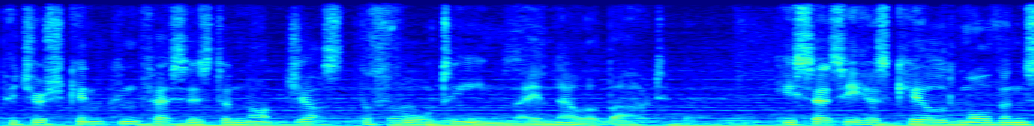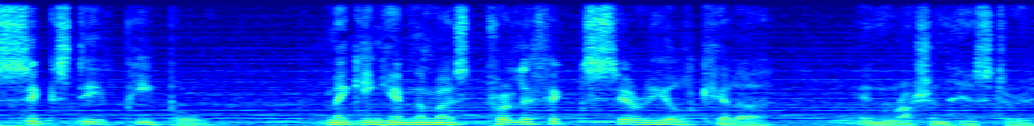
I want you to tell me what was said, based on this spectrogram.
Pichushkin confesses to not just the 14 they know about. He says he has killed more than 60 people, making him the most prolific serial killer in Russian history.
